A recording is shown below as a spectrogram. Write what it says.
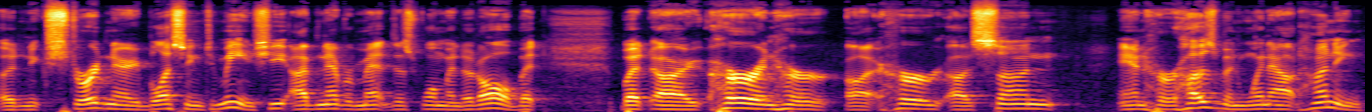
an extraordinary blessing to me. And she, I've never met this woman at all, but but her and her her son and her husband went out hunting,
